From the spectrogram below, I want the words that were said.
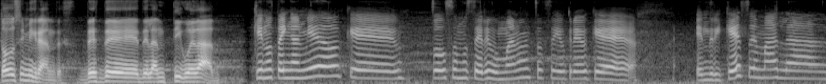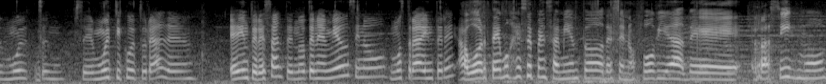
Todos inmigrantes, desde de la antigüedad. que no tengan miedo, que todos somos seres humanos, entonces yo creo que enriquece más la multi- ser multicultural. eh. Es interesante, no tener miedo, sino mostrar interés. Abortemos ese pensamiento de xenofobia, de racismo.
